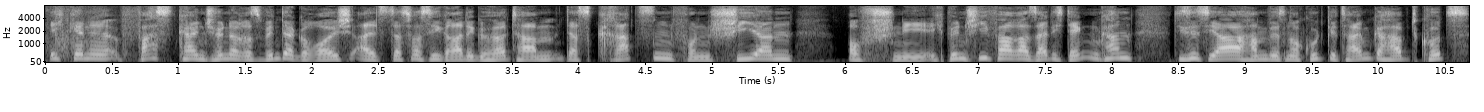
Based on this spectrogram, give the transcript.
Ich kenne fast kein schöneres Wintergeräusch als das, was Sie gerade gehört haben, das Kratzen von Skiern auf Schnee. Ich bin Skifahrer, seit ich denken kann. Dieses Jahr haben wir es noch gut getimt gehabt. Kurz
